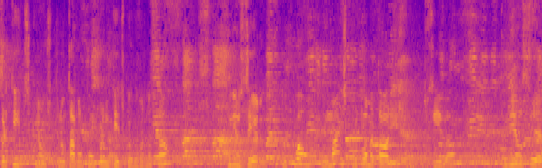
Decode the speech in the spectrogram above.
partidos que não, que não estavam comprometidos com a governação, podiam ser o, quão, o mais proclamatórios possível, podiam ser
